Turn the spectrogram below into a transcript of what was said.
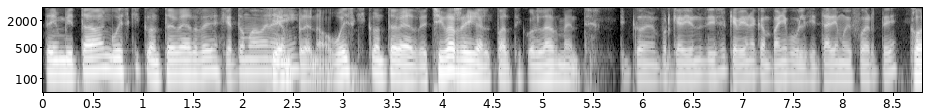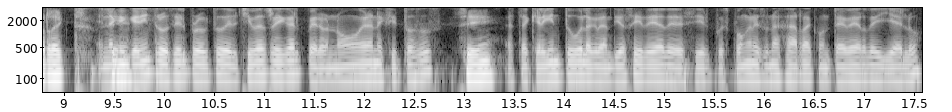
Te invitaban whisky con té verde. ¿Qué tomaban Siempre, ahí? ¿no? Whisky con té verde. Chivas Regal, particularmente porque había, dices que había una campaña publicitaria muy fuerte. Correcto. En la sí. que querían introducir el producto del Chivas Regal, pero no eran exitosos. Sí. Hasta que alguien tuvo la grandiosa idea de decir, pues pónganles una jarra con té verde y hielo.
